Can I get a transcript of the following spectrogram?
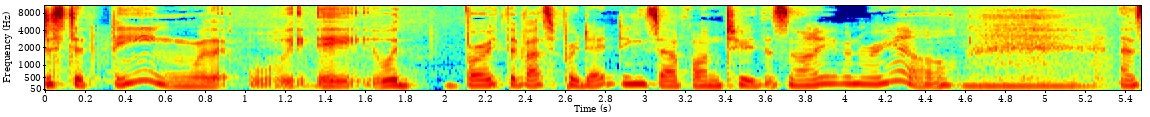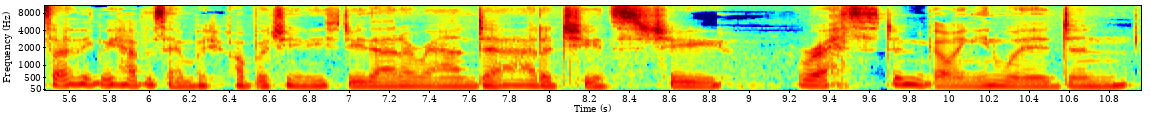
just a thing with, with both of us projecting stuff onto that's not even real. And so I think we have the same opportunity to do that around our attitudes to rest and going inward and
